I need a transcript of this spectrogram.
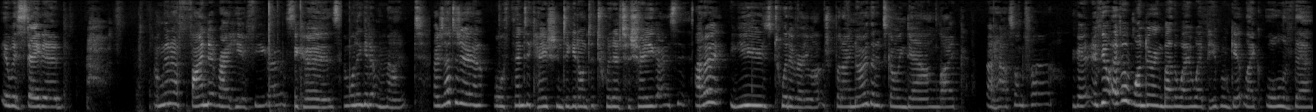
it was stated I'm gonna find it right here for you guys because I want to get it right. I just had to do an authentication to get onto Twitter to show you guys this. I don't use Twitter very much, but I know that it's going down like a house on fire. Okay, if you're ever wondering, by the way, where people get like all of their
